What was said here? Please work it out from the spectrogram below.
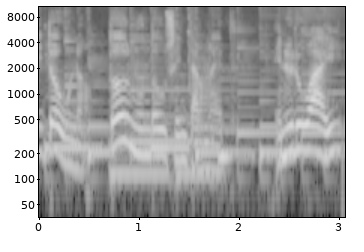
Mito 1. Todo el mundo usa Internet. En Uruguay,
